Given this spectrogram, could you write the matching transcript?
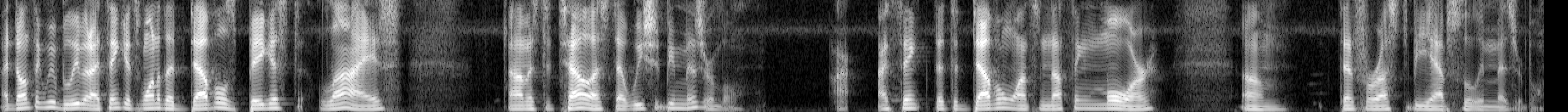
I don't think we believe it. I think it's one of the devil's biggest lies um, is to tell us that we should be miserable. I, think that the devil wants nothing more um, than for us to be absolutely miserable.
